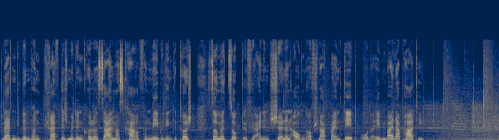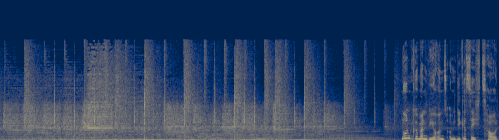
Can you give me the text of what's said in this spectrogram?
Jetzt werden die Wimpern kräftig mit den Kolossal von Maybelline getuscht, somit sorgt ihr für einen schönen Augenaufschlag beim Date oder eben bei der Party. Nun kümmern wir uns um die Gesichtshaut.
